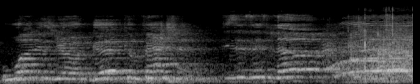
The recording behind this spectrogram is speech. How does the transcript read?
What is your good confession? This is his love.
